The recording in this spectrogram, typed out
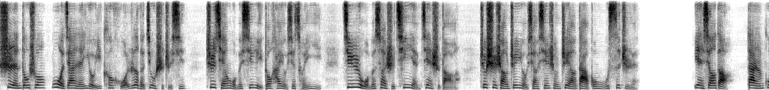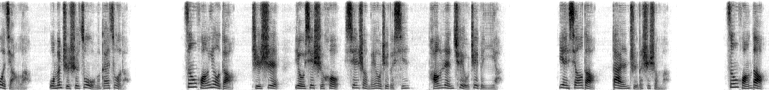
世人都说墨家人有一颗火热的救世之心，之前我们心里都还有些存疑，今日我们算是亲眼见识到了，这世上真有像先生这样大公无私之人。燕萧道：“大人过奖了，我们只是做我们该做的。”曾皇又道：“只是有些时候先生没有这个心，旁人却有这个意啊。”燕萧道：“大人指的是什么？”曾皇道：“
